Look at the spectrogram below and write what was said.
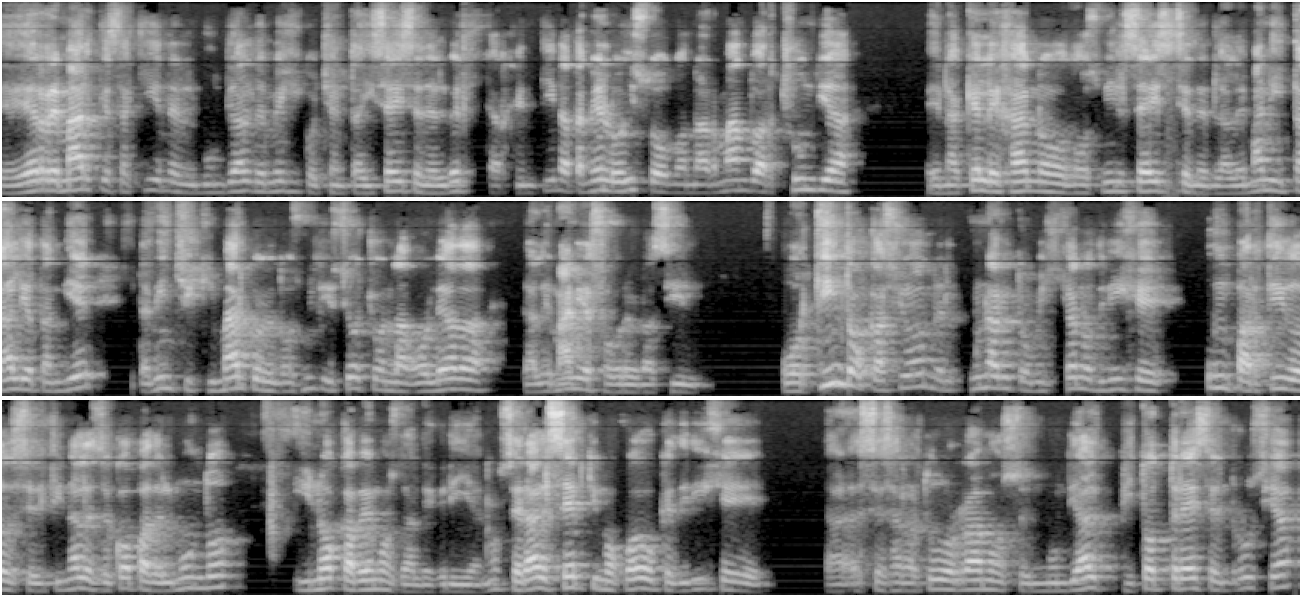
eh, R. Márquez aquí en el Mundial de México 86, en el Bélgica-Argentina, también lo hizo don Armando Archundia en aquel lejano 2006 en el Alemania-Italia también, y también Chiquimarco en el 2018 en la goleada de Alemania sobre Brasil. Por quinta ocasión, un árbitro mexicano dirige un partido de semifinales de Copa del Mundo y no cabemos de alegría, ¿no? Será el séptimo juego que dirige César Arturo Ramos en Mundial, pitó tres en Rusia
